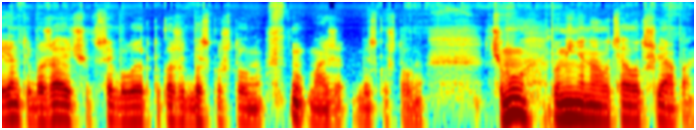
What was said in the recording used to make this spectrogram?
Клієнти бажають, щоб все було, як то кажуть, безкоштовно. Ну, майже безкоштовно. Чому поміняна оця от шляпа?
